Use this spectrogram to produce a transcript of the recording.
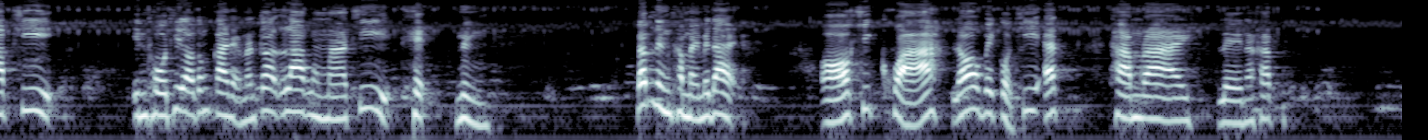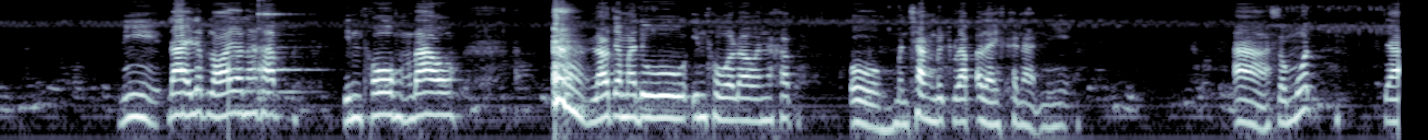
ากที่อินโทรที่เราต้องการอย่างนั้นก็ลากลงมาที่เทคหนึ่ง ป๊บหนึ่งทำไมไม่ได้ อ๋อ คลิกขวาแล้วไปกดที่ add timeline เลยนะครับ นี่ได้เรียบร้อยแล้วนะครับ อินโทรของเรา เราจะมาดูอินโทรเรานะครับ โอ้ มันช่างลึกลับอะไรขนาดนี้ อ่า สมมุติจะ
